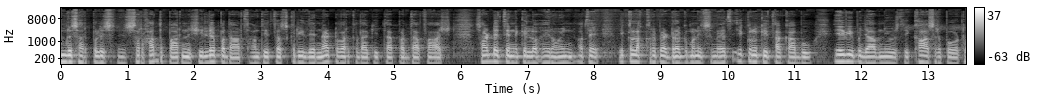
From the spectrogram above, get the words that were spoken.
ਅੰਮ੍ਰਿਤਸਰ ਪੁਲਿਸ ਨੇ ਸਰਹੱਦ ਪਾਰ ਨਸ਼ੀਲੇ ਪਦਾਰਥਾਂ ਦੀ ਤਸਕਰੀ ਦੇ ਨੈਟਵਰਕ ਦਾ ਕੀਤਾ ਪਰਦਾਫਾਸ਼। 3.5 ਕਿਲੋ ਹੈਰੋਇਨ ਅਤੇ 1 ਲੱਖ ਰੁਪਏ ਡਰੱਗ ਮਨੀ ਸਮੇਤ ਇੱਕ ਨੂੰ ਕੀਤਾ ਕਾਬੂ। ਇਹ ਵੀ ਪੰਜਾਬ ਨਿਊਜ਼ ਦੀ ਖਾਸ ਰਿਪੋਰਟ।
